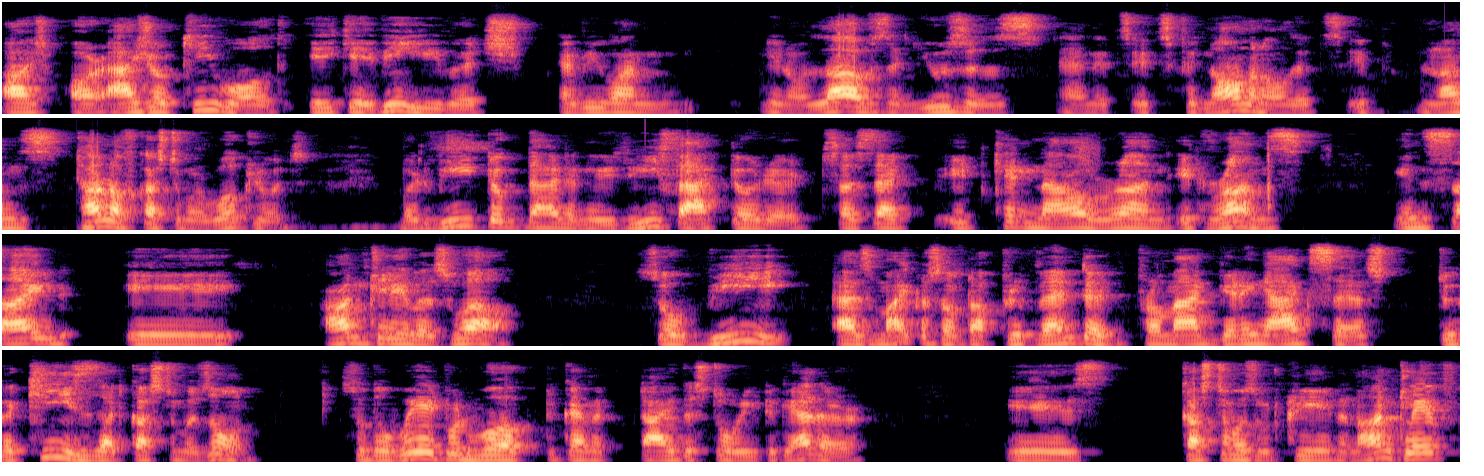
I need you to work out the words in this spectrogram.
our, Azure Key Vault AKV, which everyone you know loves and uses, and it's it's phenomenal. It's it runs ton of customer workloads. But we took that and we refactored it such that it can now run. It runs inside a enclave as well. So we, as Microsoft, are prevented from getting access to the keys that customers own. So the way it would work to kind of tie the story together is customers would create an enclave,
